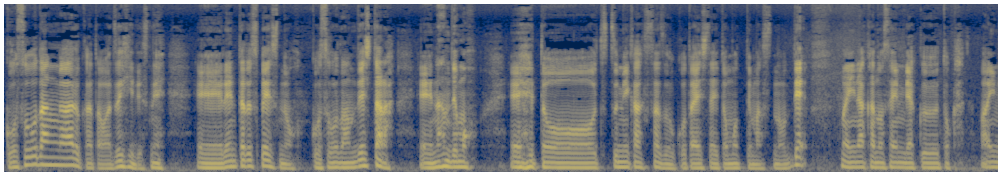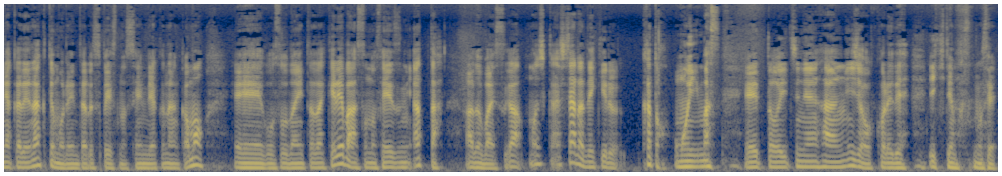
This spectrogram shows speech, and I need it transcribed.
ご相談がある方はぜひですね、えー、レンタルスペースのご相談でしたら、えー、何でも、えっ、ー、と、包み隠さずお答えしたいと思ってますので、まあ、田舎の戦略とか、まあ、田舎でなくてもレンタルスペースの戦略なんかも、えー、ご相談いただければ、そのフェーズに合ったアドバイスがもしかしたらできるかと思います。えっ、ー、と、1年半以上これで生きてますので、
